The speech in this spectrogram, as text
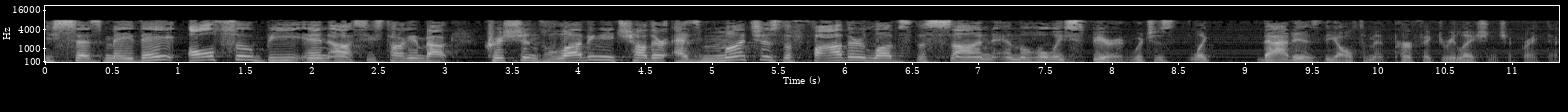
He says, May they also be in us. He's talking about Christians loving each other as much as the Father loves the Son and the Holy Spirit, which is like, that is the ultimate perfect relationship right there.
